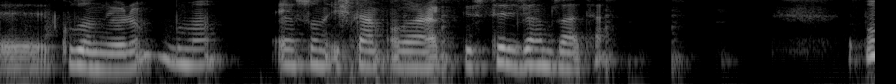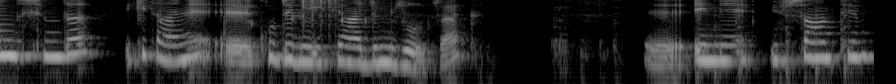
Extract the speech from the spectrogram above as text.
e, kullanıyorum. Bunu en son işlem olarak göstereceğim zaten. Bunun dışında iki tane e, kurdele ihtiyacımız olacak. E, eni 3 santim,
